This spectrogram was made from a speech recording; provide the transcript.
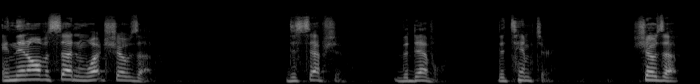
And then all of a sudden, what shows up? Deception, the devil, the tempter shows up.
